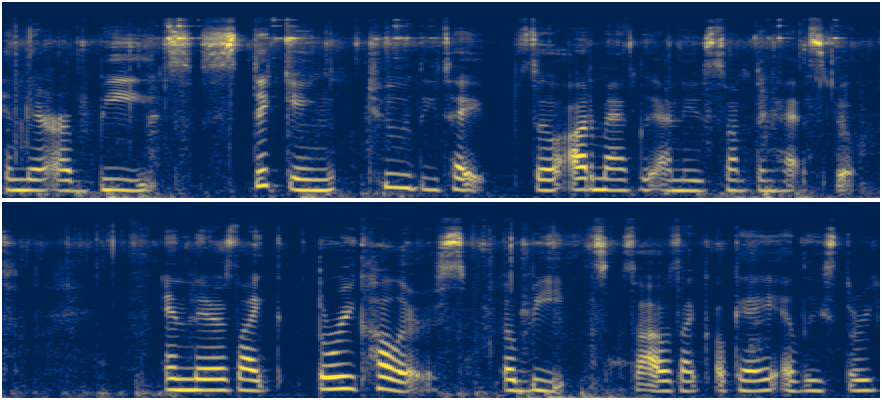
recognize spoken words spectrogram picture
and there are beads sticking to the tape. So automatically I knew something had spilt. And there's like three colors of beads. So I was like, okay, at least three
